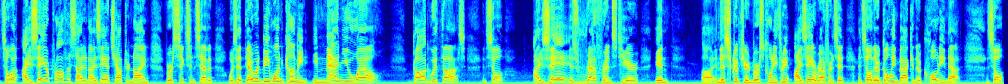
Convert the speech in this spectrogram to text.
So, what Isaiah prophesied in Isaiah chapter 9, verse 6 and 7, was that there would be one coming, Emmanuel God with us. And so Isaiah is referenced here in, uh, in this scripture in verse 23. Isaiah referenced it, and so they're going back and they're quoting that. And so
